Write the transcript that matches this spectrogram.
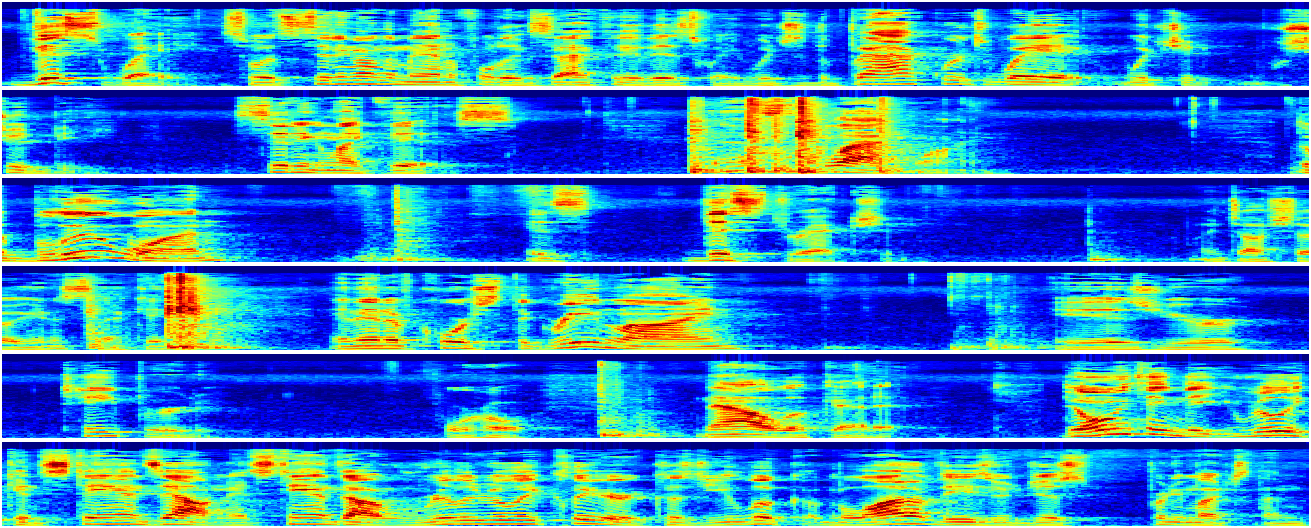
this way. So it's sitting on the manifold exactly this way, which is the backwards way which it should be, sitting like this. Black line. The blue one is this direction, which I'll show you in a second. And then, of course, the green line is your tapered four hole. Now look at it. The only thing that really can stands out, and it stands out really, really clear, because you look, a lot of these are just pretty much them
